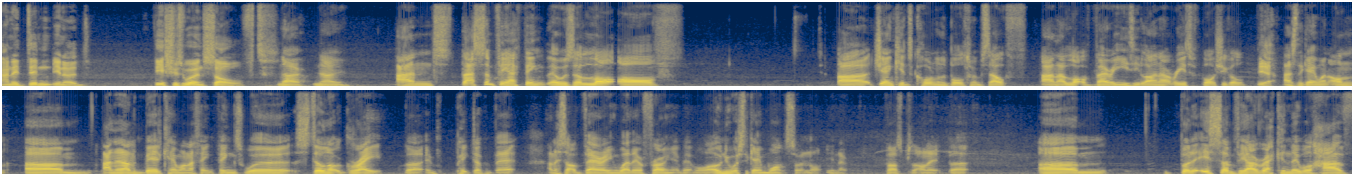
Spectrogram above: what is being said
and it didn't. You know, the issues weren't solved. No, No. and that's something I think there was a lot of uh, Jenkins calling the ball to himself, and a lot of very easy line out reads for Portugal. Yeah. as the game went on, um, and then Adam Beard came on. I think things were still not great, but it picked up a bit, and they started varying where they were throwing it a bit more. I only watched the game once, so I'm not you know fast percent on it, but um, but it is something I reckon they will have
